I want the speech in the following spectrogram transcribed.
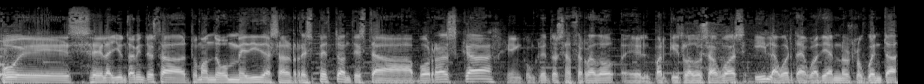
Pues el ayuntamiento está tomando medidas al respecto ante esta borrasca. En concreto se ha cerrado el Parque Isla Dos Aguas y la Huerta de Guadián, nos lo cuenta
